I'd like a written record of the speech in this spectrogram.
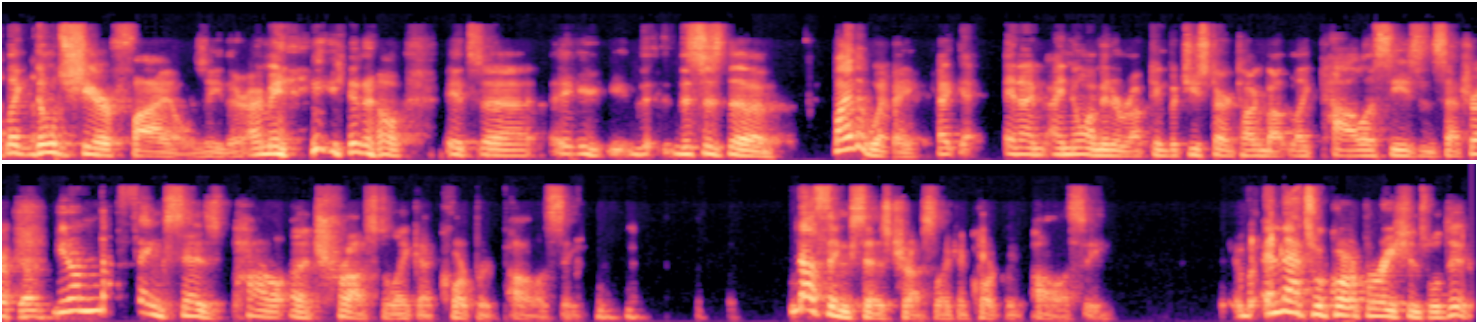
like don't share files either. I mean, you know, it's uh, this is the by the way, I, and I, I, know I'm interrupting, but you start talking about like policies, etc. Yeah. You know, nothing says pol- uh, trust like a corporate policy. nothing says trust like a corporate policy, and that's what corporations will do.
